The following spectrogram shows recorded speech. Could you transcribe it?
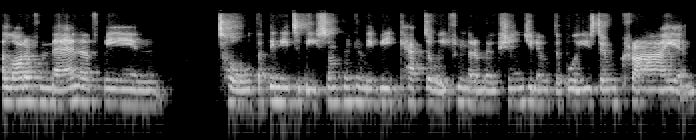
a lot of men have been told that they need to be something and they be kept away from their emotions. You know the boys don't cry and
